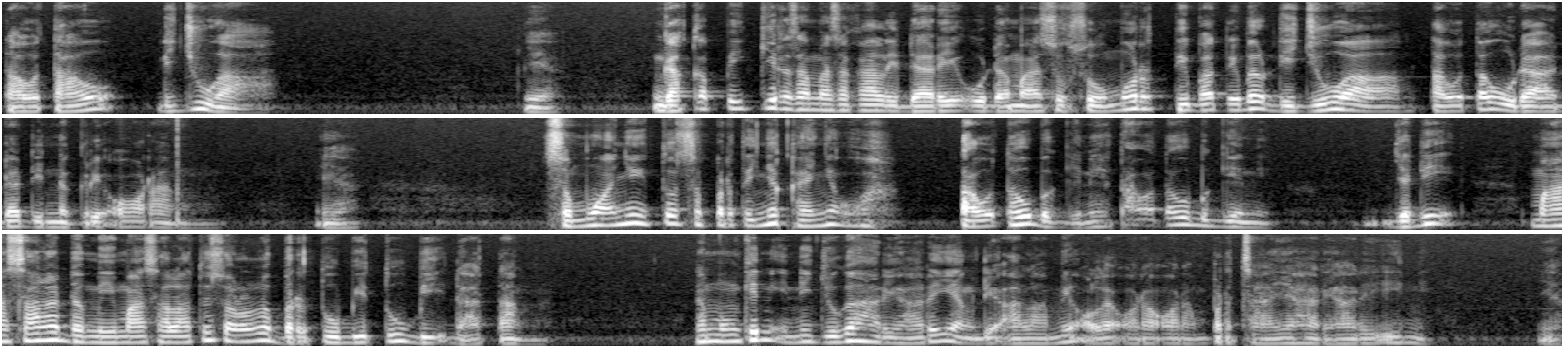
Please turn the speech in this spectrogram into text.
tahu-tahu dijual. Ya. Nggak kepikir sama sekali dari udah masuk sumur tiba-tiba dijual. Tahu-tahu udah ada di negeri orang. Ya. Semuanya itu sepertinya kayaknya wah tahu-tahu begini, tahu-tahu begini. Jadi masalah demi masalah itu seolah-olah bertubi-tubi datang. Nah mungkin ini juga hari-hari yang dialami oleh orang-orang percaya hari-hari ini. Ya.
